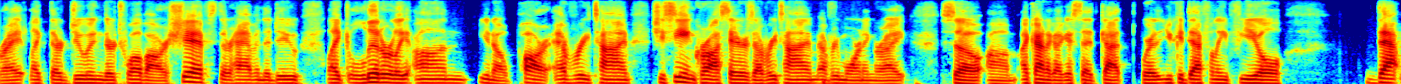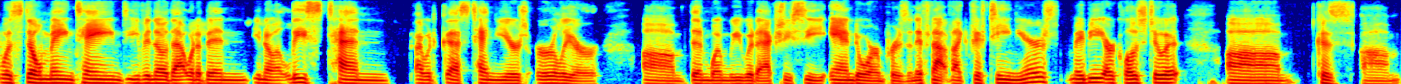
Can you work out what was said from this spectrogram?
right? Like they're doing their 12 hour shifts they're having to do like literally on you know par every time. She's seeing crosshairs every time every morning right? So um i kind of like i said got where you could definitely feel that was still maintained, even though that would have been, you know, at least 10, I would guess 10 years earlier um, than when we would actually see Andor in prison, if not like 15 years, maybe or close to it. Um, because um,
